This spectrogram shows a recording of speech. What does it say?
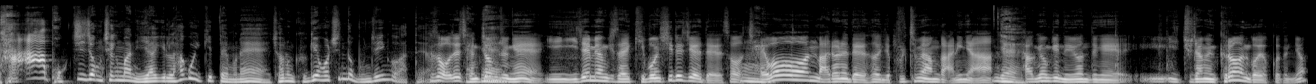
다 복지 정책만 이야기를 하고 있기 때문에 저는 그게 훨씬 더 문제인 것 같아요. 그래서 어제 쟁점 네. 중에 이 이재명 지사의 기본 시리즈에 대해서 음. 재원 마련에 대해서 이제 불투명한 거 아니냐. 네. 박영진 의원 등의 이 주장은 그런 거였거든요.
